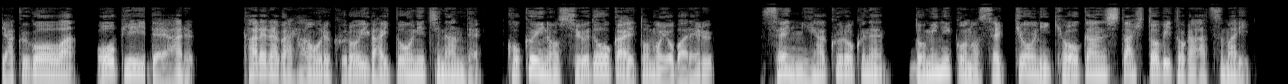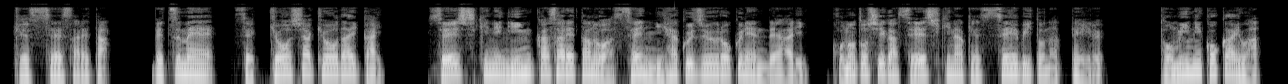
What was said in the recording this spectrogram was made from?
略号は、OP である。彼らが羽織る黒い街灯にちなんで、国威の修道会とも呼ばれる。1206年、ドミニコの説教に共感した人々が集まり、結成された。別名、説教者兄弟会。正式に認可されたのは1216年であり、この年が正式な結成日となっている。ドミニコ会は、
